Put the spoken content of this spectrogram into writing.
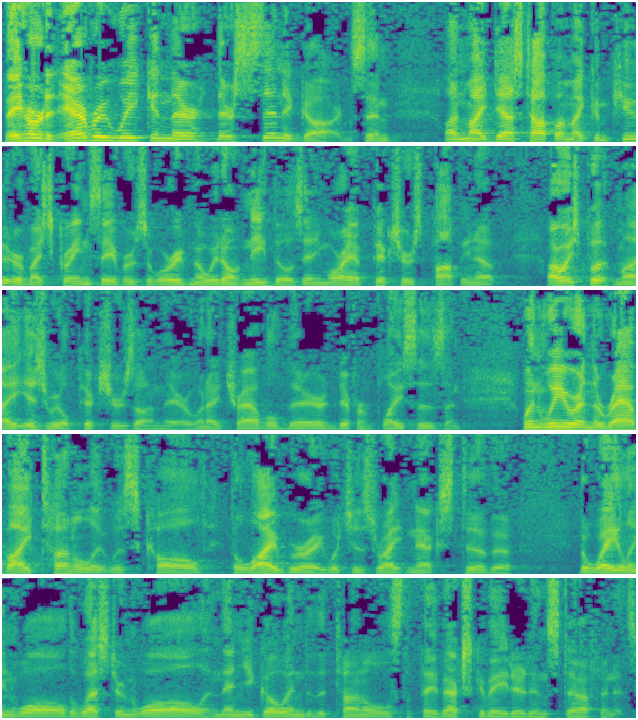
They heard it every week in their, their synagogues and on my desktop on my computer, my screensavers are even though we don't need those anymore. I have pictures popping up. I always put my Israel pictures on there when I traveled there in different places. And when we were in the Rabbi Tunnel, it was called the library, which is right next to the the Wailing Wall, the Western Wall, and then you go into the tunnels that they've excavated and stuff, and it's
